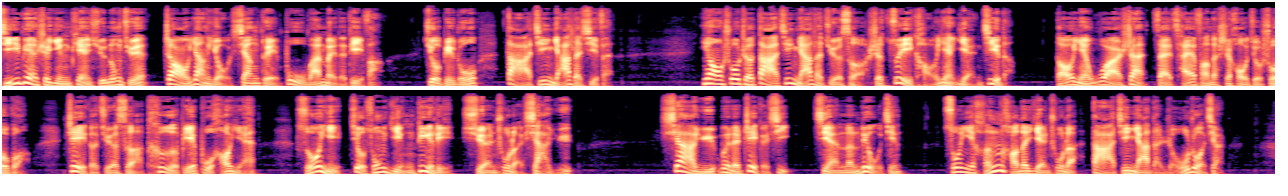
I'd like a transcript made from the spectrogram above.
即便是影片《寻龙诀》，照样有相对不完美的地方，就比如大金牙的戏份。要说这大金牙的角色是最考验演技的。导演乌尔善在采访的时候就说过，这个角色特别不好演，所以就从影帝里选出了夏雨。夏雨为了这个戏减了六斤，所以很好的演出了大金牙的柔弱劲儿，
